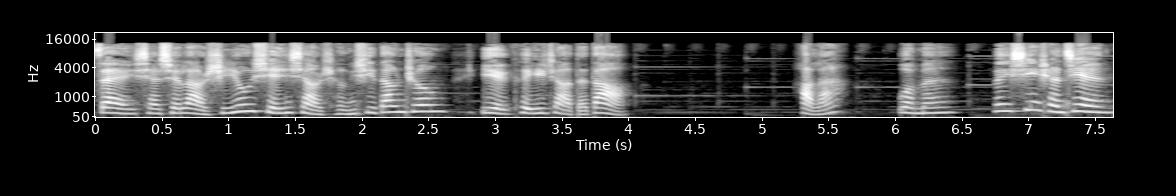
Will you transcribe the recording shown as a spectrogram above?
在小学老师优选小程序当中也可以找得到。好啦，我们微信上见。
